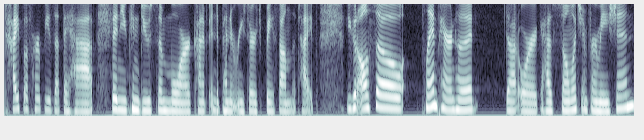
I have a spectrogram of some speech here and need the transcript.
type of herpes that they have. Then you can do some more kind of independent research based on the type. You can also Planned Parenthood org has so much information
